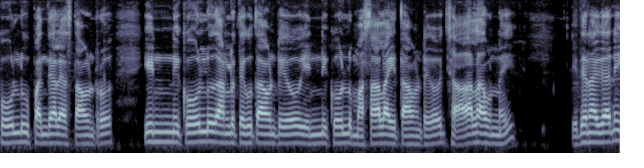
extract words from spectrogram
కోళ్ళు పందాలు వేస్తూ ఉంటారో ఎన్ని కోళ్ళు దాంట్లో తెగుతూ ఉంటాయో ఎన్ని కోళ్ళు మసాలా అవుతూ ఉంటాయో చాలా ఉన్నాయి. ఏదైనా కానీ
